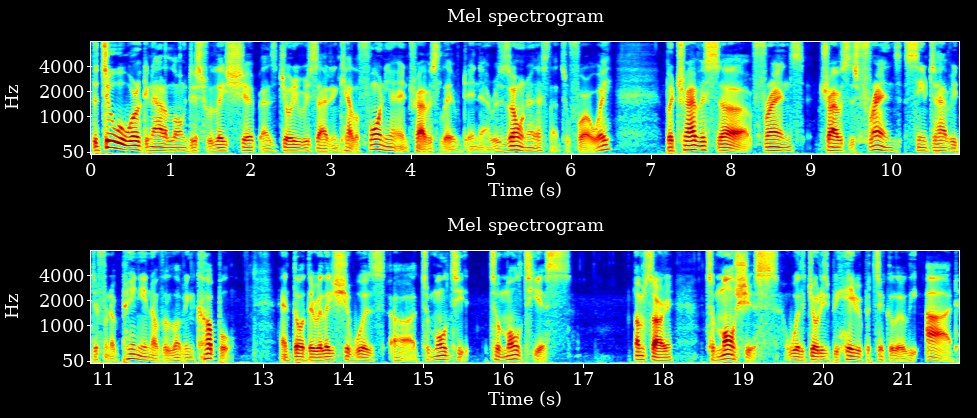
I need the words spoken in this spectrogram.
The two were working out a long distance relationship as Jodi resided in California and Travis lived in Arizona. That's not too far away. But Travis' uh, friends Travis's friends seemed to have a different opinion of the loving couple and thought their relationship was uh, tumulti- tumultuous. I'm sorry, tumultuous, with Jodi's behavior particularly odd.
